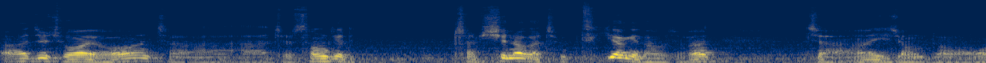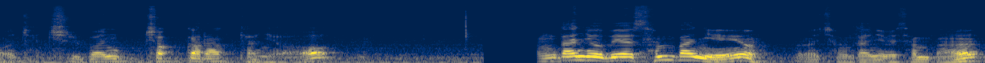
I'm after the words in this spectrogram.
아주 좋아요. 자, 저 성질이 참 신화가 참 특이하게 나오죠. 자, 이 정도. 자, 7번 젓가락 단여. 장단엽의 3반이에요. 어, 장단엽의 3반.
